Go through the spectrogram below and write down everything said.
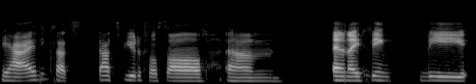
Yeah i think that's that's beautiful saul. Um, and i think the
